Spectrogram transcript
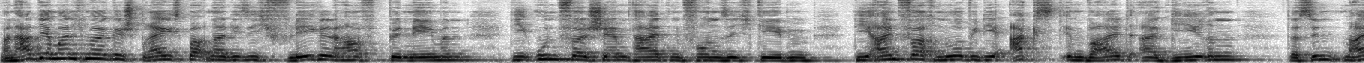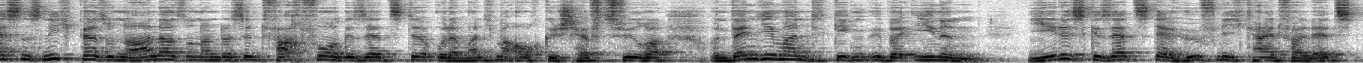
Man hat ja manchmal Gesprächspartner, die sich pflegelhaft benehmen, die Unverschämtheiten von sich geben, die einfach nur wie die Axt im Wald agieren, das sind meistens nicht Personaler, sondern das sind Fachvorgesetzte oder manchmal auch Geschäftsführer. Und wenn jemand gegenüber Ihnen jedes Gesetz der Höflichkeit verletzt,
